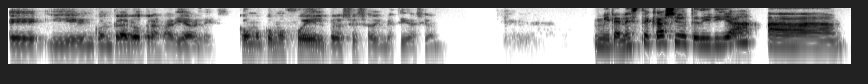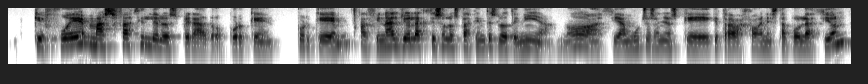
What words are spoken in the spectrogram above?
eh, y encontrar otras variables? ¿Cómo, ¿Cómo fue el proceso de investigación? Mira, en este caso yo te diría ah, que fue más fácil de lo esperado. ¿Por qué? Porque al final yo el acceso a los pacientes lo tenía, ¿no? Hacía muchos años que, trabajaba en esta población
